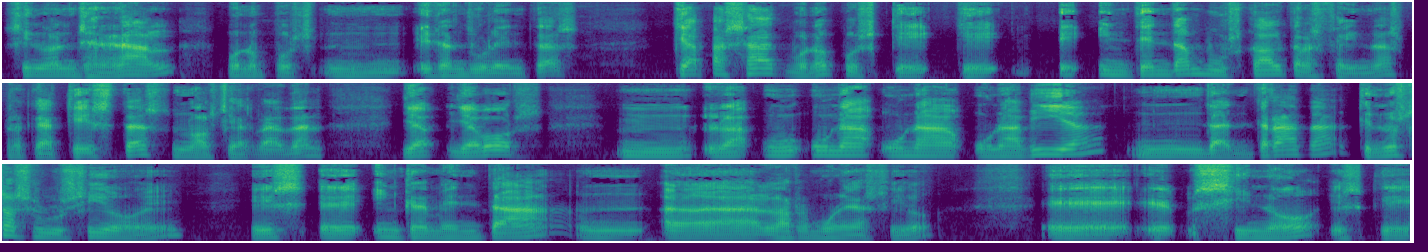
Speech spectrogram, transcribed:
sinó en general, bueno, pues, mm, eren dolentes. Què ha passat? Bueno, pues que, que eh, intenten buscar altres feines, perquè aquestes no els agraden. Lla- Llavors, mm, la, un- una, una, una via mm, d'entrada, que no és la solució, eh? és eh, incrementar eh, la remuneració. Eh, eh, si no, és que,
